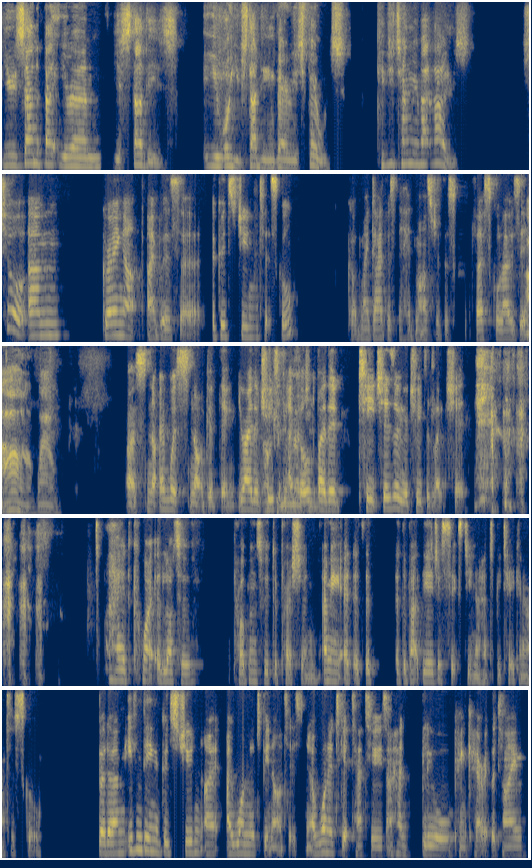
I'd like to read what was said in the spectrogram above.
You saying about your um your studies. You well, you've studied in various fields. Could you tell me about those? sure um, growing up i was a, a good student at school god my dad was the headmaster of the first school i was in Ah, wow. Well, not, it was not a good thing you're either treated like imagine. gold by the teachers or you're treated like shit I had quite a lot of problems with depression. I mean, at, at, the, at about the age of 16, I had to be taken out of school. But um, even being a good student, I, I wanted to be an artist. You know, I wanted to get tattoos. I had blue or pink hair at the time.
